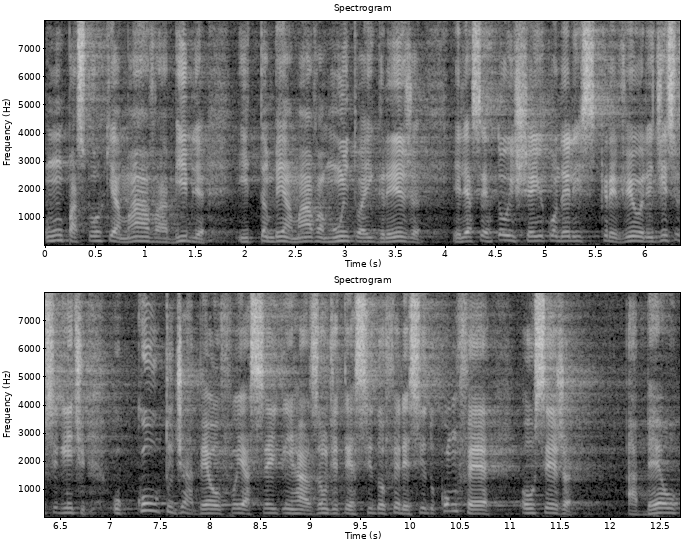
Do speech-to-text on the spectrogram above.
um pastor que amava a Bíblia e também amava muito a igreja. Ele acertou em cheio quando ele escreveu, ele disse o seguinte: "O culto de Abel foi aceito em razão de ter sido oferecido com fé", ou seja, Abel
